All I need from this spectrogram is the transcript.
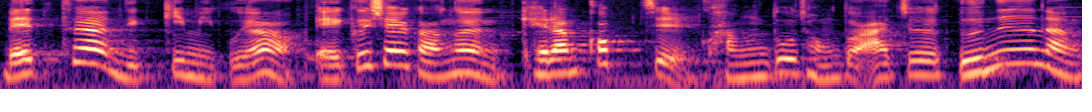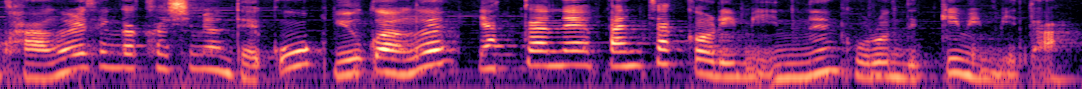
매트한 느낌이고요. 에그쉘광은 계란 껍질 광도 정도 아주 은은한 광을 생각하시면 되고 유광은 약간의 반짝거림이 있는 그런 느낌입니다.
